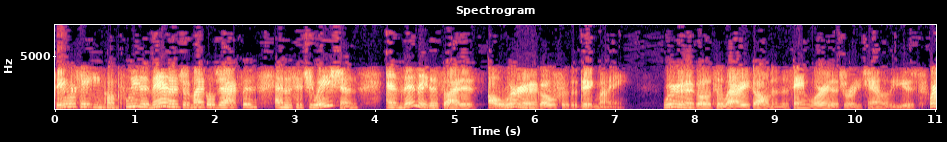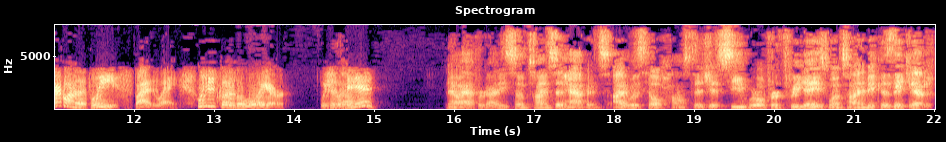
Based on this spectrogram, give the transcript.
They were taking complete advantage of Michael Jackson and the situation, and then they decided, oh, we're going to go for the big money. We're going to go to Larry Feldman, the same lawyer that Jordy Chandler used. We're not going to the police, by the way. We'll just go to the lawyer, which is what they did. Now, Aphrodite, sometimes it happens. I was held hostage at SeaWorld for three days one time because they kept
